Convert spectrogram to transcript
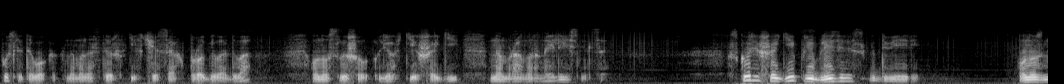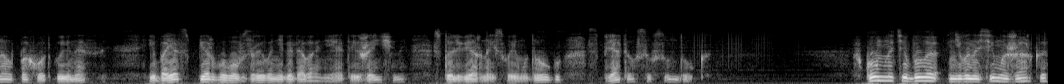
после того, как на монастырских часах пробило два, он услышал легкие шаги на мраморной лестнице. Вскоре шаги приблизились к двери. Он узнал походку Инессы и, боясь первого взрыва негодования этой женщины, столь верной своему долгу, спрятался в сундук. В комнате было невыносимо жарко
